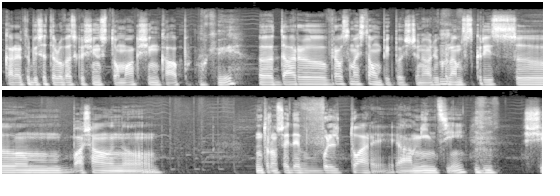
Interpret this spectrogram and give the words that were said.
care ar trebui să te lovească și în stomac și în cap. Ok. Uh, Dar uh, vreau să mai stau un pic pe scenariu, că l-am scris uh, așa în, uh, într-un soi de vâltoare a minții și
